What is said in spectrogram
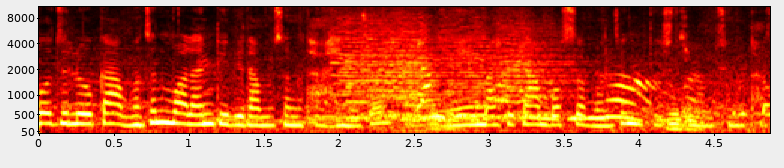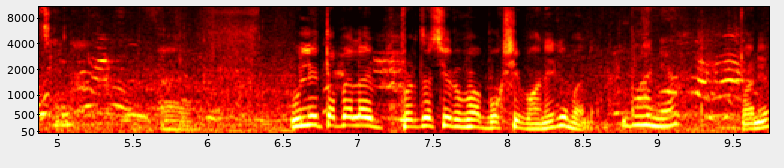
गजुलो कहाँ भन्छन् मलाई नि त्यति राम्रोसँग थाहा छैन माथि कहाँ बस्छ भन्छन् त्यस्तो राम्रोसँग थाहा छैन। उसले तपाईँलाई प्रत्यक्ष रूपमा बोक्सी भन्यो कि भन्यो? भन्यो। भन्यो।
